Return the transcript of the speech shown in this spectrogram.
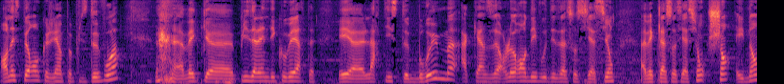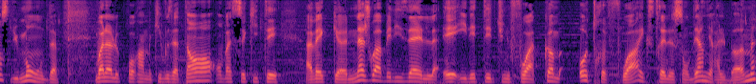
en espérant que j'ai un peu plus de voix avec euh, Puisalène Découverte et euh, l'artiste Brume. À 15h, le rendez-vous des associations avec l'association Chant et Danse du Monde. Voilà le programme qui vous attend. On va se quitter avec euh, Najwa Belizel et Il était une fois comme autrefois, extrait de son dernier album.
